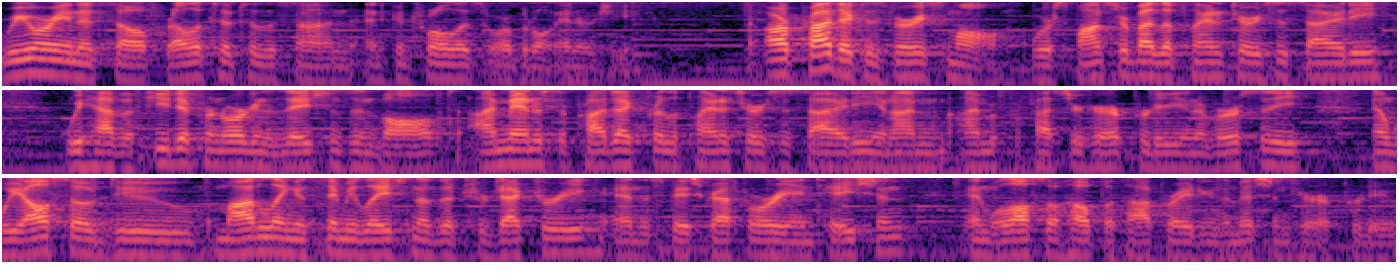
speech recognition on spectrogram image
reorient itself relative to the sun and control its orbital energy. Our project is very small. We're sponsored by the Planetary Society. We have a few different organizations involved. I manage the project for the Planetary Society and I'm, I'm a professor here at Purdue University. And we also do modeling and simulation of the trajectory and the spacecraft orientation and we'll also help with operating the mission here at Purdue.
